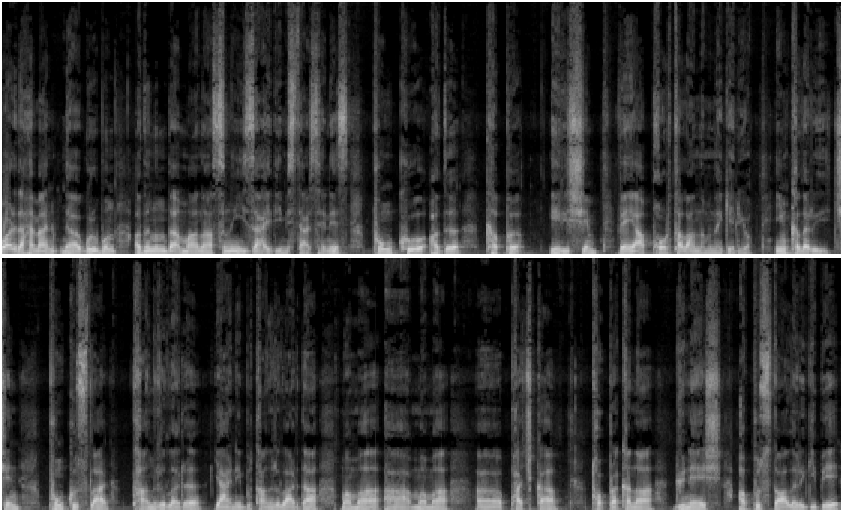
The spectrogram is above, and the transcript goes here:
Bu arada hemen e, grubun adının da manasını izah edeyim isterseniz. Punku adı kapı, erişim veya portal anlamına geliyor. İnkaları için punkuslar tanrıları yani bu tanrılar da Mama, Mama, Paçka, toprak ana, güneş, Apus dağları gibi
